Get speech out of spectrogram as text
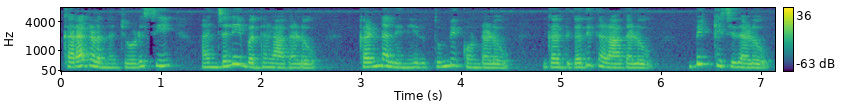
ಕರಗಳನ್ನು ಜೋಡಿಸಿ ಅಂಜಲಿ ಬದ್ಧಳಾದಳು. ಕಣ್ಣಲ್ಲಿ ನೀರು ತುಂಬಿಕೊಂಡಳು. ಗದ್ಗದಿತಳಾದಳು. ಬಿಕ್ಕಿಸಿದಳು.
